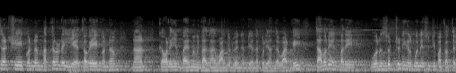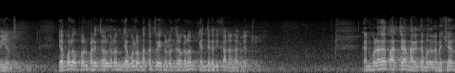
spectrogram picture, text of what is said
திரட்சியை கொண்டும் மக்களுடைய தொகையை கொண்டும் நான் கவலையும் பயமும் இல்லாததாக வாழ்ந்துவிடுவேன் என்று எண்ணக்கூடிய அந்த வாழ்க்கை தவறு என்பதை ஒரு சுற்று நீங்கள் பூமியை சுற்றி பார்த்தால் தெரியும். எவ்வளவு பொருள் படைத்தவர்களும் எவ்வளவு மக்கள் தொகை கொண்டு வந்தவர்களும் எந்த கதிக்கானார்கள் என்று. கண்கூடாக பார்த்த மறைந்த முதலமைச்சர்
